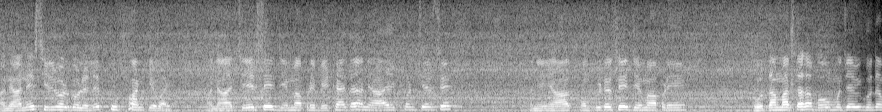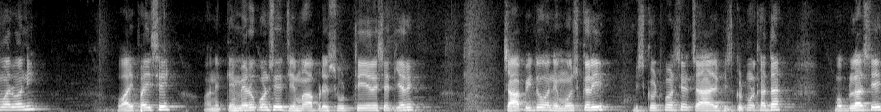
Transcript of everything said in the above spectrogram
અને આને સિલ્વર ગોલ્ડ એટલે તુફાન કહેવાય. અને આ ચેર છે, જેમાં આપણે બેઠા હતા અને આ એક પણ ચેર છે. અને આ કોમ્પ્યુટર છે, જેમાં આપણે ગોદા મારતા હતા, બહુ મજા આવી ગોદા મારવાની. વાઈફાઈ છે અને કેમેરો પણ છે, જેમાં આપણે શૂટ થઈ રહે છે અત્યારે. ચા પીધો અને મોજ કરી. બિસ્કુટ પણ છે, ચા બિસ્કુટ પણ ખાધા. બબલા છે.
